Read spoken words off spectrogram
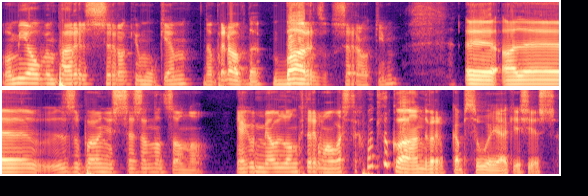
Omijałbym Paryż szerokim łukiem, naprawdę, bardzo szerokim, E, ale zupełnie szczerze, no co no. Jakbym miał long termować, to chyba tylko Antwerp kapsuły jakieś jeszcze.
